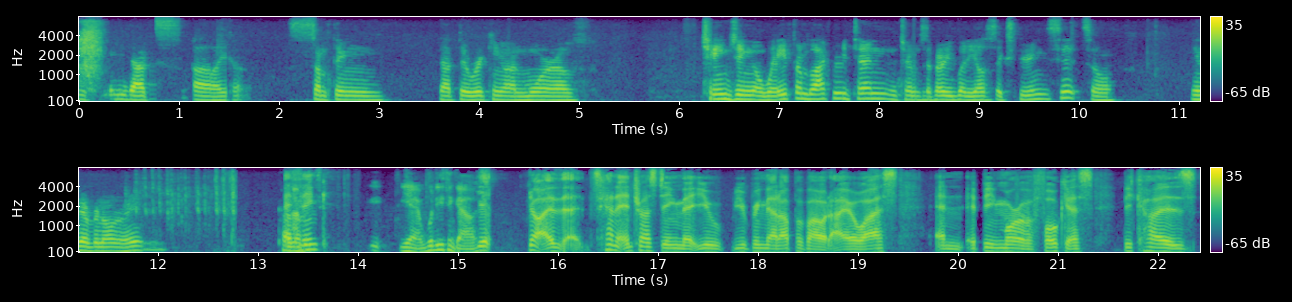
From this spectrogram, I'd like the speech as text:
it's- maybe that's uh, like something that they're working on more of changing away from BlackBerry 10 in terms of everybody else experience it. So you never know, right? Kind I of- think Yeah, what do you think, Alex? Yeah. No, it's kind of interesting that you you bring that up about iOS and it being more of a focus because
